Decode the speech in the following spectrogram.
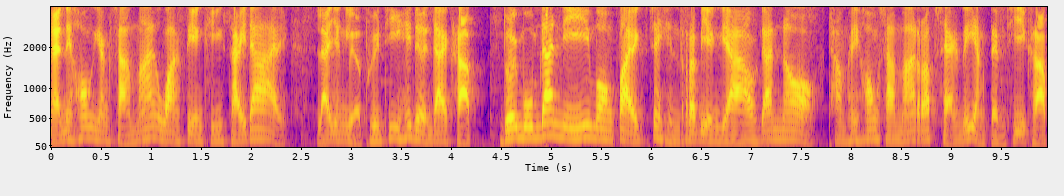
และในห้องยังสามารถวางเตียง King Size ได้ และยังเหลือพื้นที่ให้เดินได้ครับ โดยมุมด้านนี้มองไปก็จะเห็นระเบียงยาวด้านนอกทำให้ห้องสามารถรับแสงได้อย่างเต็มที่ครับ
